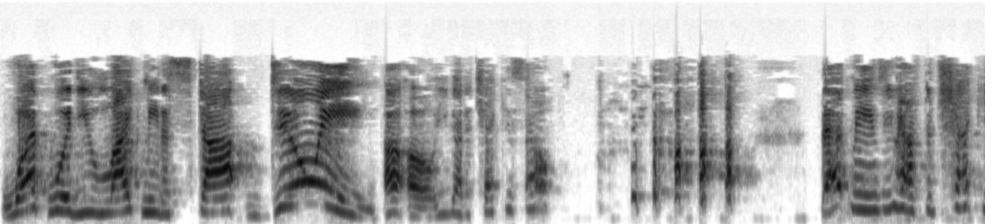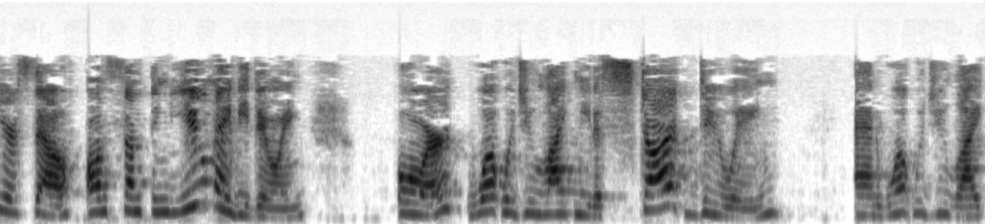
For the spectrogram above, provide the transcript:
what would you like me to stop doing? Uh oh, you got to check yourself. That means you have to check yourself on something you may be doing or what would you like me to start doing and what would you like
